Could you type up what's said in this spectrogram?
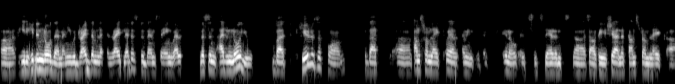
uh, he, he didn't know them and he would write them write letters to them saying well listen i don't know you but here is a form that uh, comes from like well i mean you know it's it's there in uh, south asia and it comes from like uh,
